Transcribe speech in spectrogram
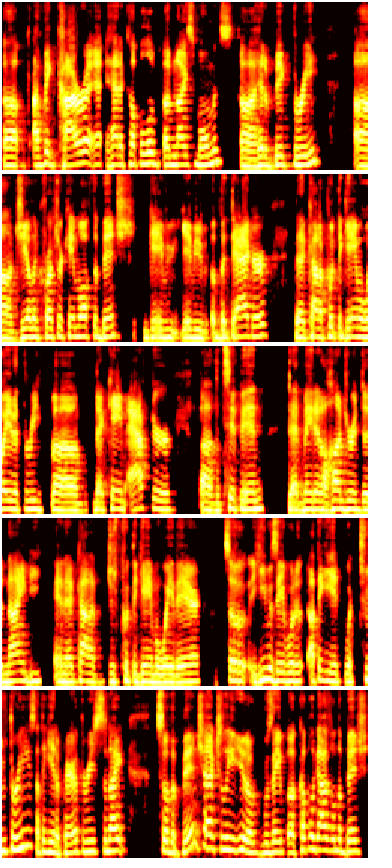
uh, I think Kira had a couple of, of nice moments. Uh, hit a big three. Uh, Jalen Crutcher came off the bench, gave you gave you the dagger that kind of put the game away. The three uh, that came after uh, the tip in that made it 100 to 90, and that kind of just put the game away there. So he was able to. I think he had what two threes. I think he had a pair of threes tonight. So the bench actually, you know, was able. A couple of guys on the bench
